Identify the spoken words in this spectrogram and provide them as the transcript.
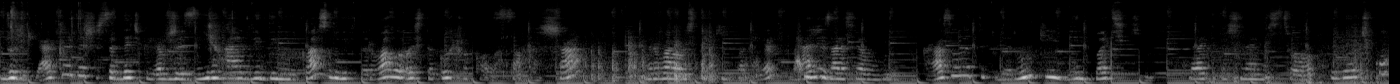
Дуже дякую, те, що сердечко я вже з'їла. А від імені класу мені подарували ось таку шоколад. Саша подарувала ось такий пакет. Далі зараз я вам буду показувати подарунки від батьків. Давайте почнемо з цього кульочку.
